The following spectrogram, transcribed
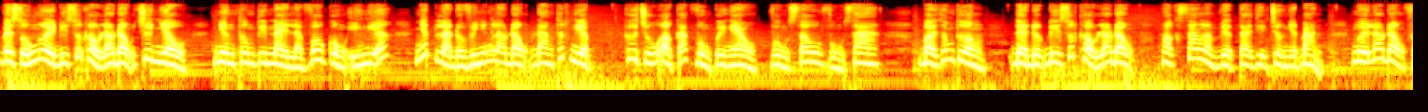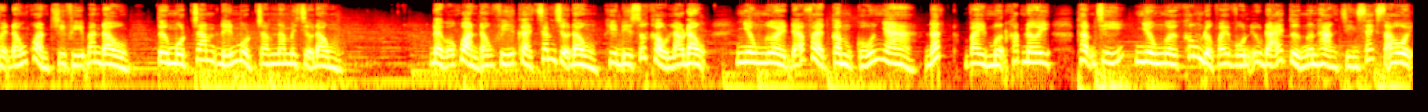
Về số người đi xuất khẩu lao động chưa nhiều, nhưng thông tin này là vô cùng ý nghĩa, nhất là đối với những lao động đang thất nghiệp, cư trú ở các vùng quê nghèo, vùng sâu, vùng xa. Bởi thông thường, để được đi xuất khẩu lao động hoặc sang làm việc tại thị trường Nhật Bản, người lao động phải đóng khoản chi phí ban đầu từ 100 đến 150 triệu đồng. Để có khoản đóng phí cả trăm triệu đồng khi đi xuất khẩu lao động, nhiều người đã phải cầm cố nhà, đất, vay mượn khắp nơi, thậm chí nhiều người không được vay vốn ưu đãi từ ngân hàng chính sách xã hội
